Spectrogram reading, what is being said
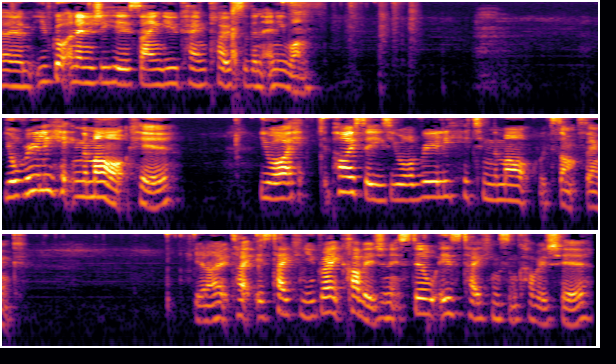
Um, you've got an energy here saying you came closer than anyone. You're really hitting the mark here. You are, Pisces, you are really hitting the mark with something. You know, it take, it's taken you great courage and it still is taking some courage here.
